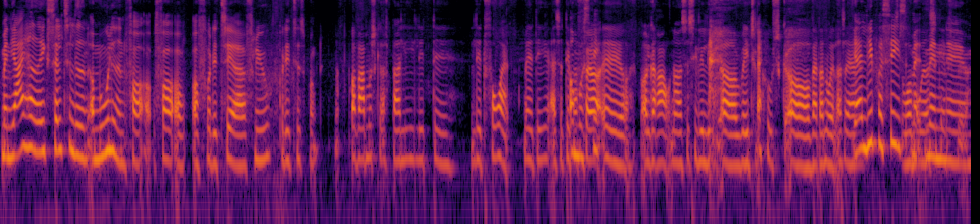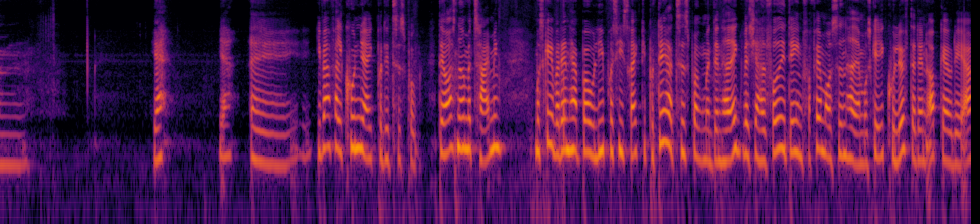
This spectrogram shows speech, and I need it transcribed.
Men jeg havde ikke selvtilliden og muligheden for, for at, at få det til at flyve på det tidspunkt. Og var måske også bare lige lidt... Øh lidt foran med det. Altså, det var og måske... før øh, Olga Ravn og Cecilie Lind og Rachel Kusk og hvad der nu ellers er. Ja, lige præcis. Men, men øh, ja, ja. Øh, I hvert fald kunne jeg ikke på det tidspunkt. Det er også noget med timing. Måske var den her bog lige præcis rigtig på det her tidspunkt, men den havde ikke, hvis jeg havde fået ideen for fem år siden, havde jeg måske ikke kunne løfte den opgave, det er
